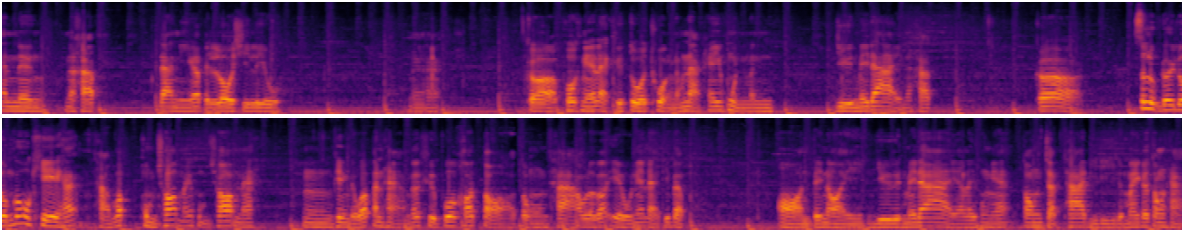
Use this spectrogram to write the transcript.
อันนึงนะครับ ด้านนี้ก็เป็นโลชิลิวนะฮะก็พวกนี้แหละคือตัวถ่วงน้ำหนักให้หุ่นมันยืนไม่ได้นะครับ ก็สรุปโดยรวมก็โอเคฮะถามว่าผมชอบไหมผมชอบนะเพียงแต่ว่าปัญหาก็คือพวกข้อต่อตรงเท้าแล้วก็เอวเนี่ยแหละที่แบบ อ่อนไปหน่อยยืนไม่ได้อะไรพวกนี้ต้องจัดท่าดีๆ หรือไม่ก็ต้องหา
